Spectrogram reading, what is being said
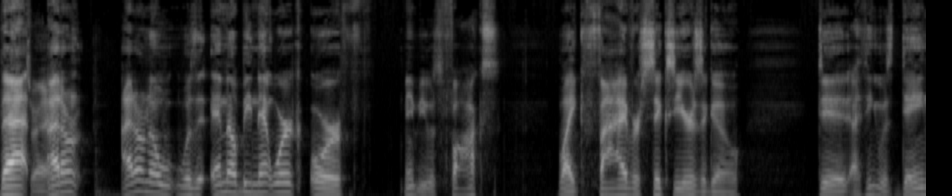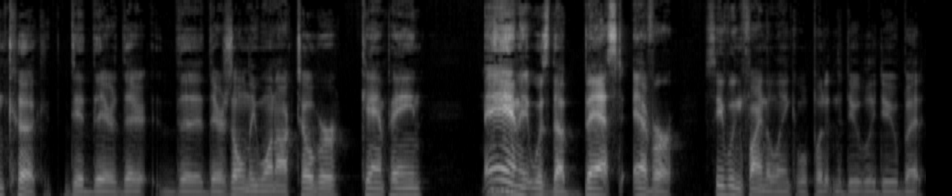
That That's right. I don't. I don't know. Was it MLB Network or maybe it was Fox? Like five or six years ago, did I think it was Dane Cook did their their the There's Only One October campaign, and mm-hmm. it was the best ever. See if we can find a link. We'll put it in the doobly doo. But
